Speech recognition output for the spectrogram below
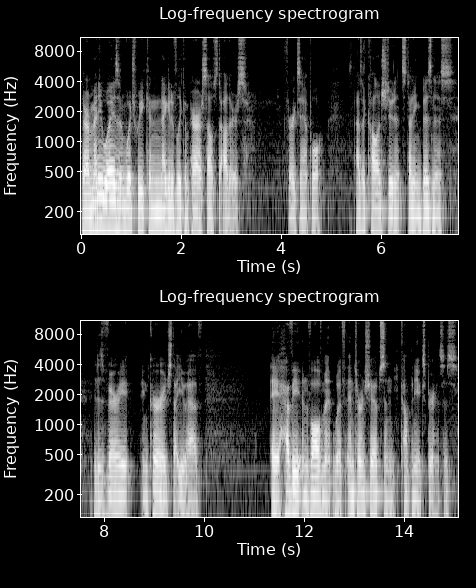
There are many ways in which we can negatively compare ourselves to others. For example, as a college student studying business, it is very encouraged that you have a heavy involvement with internships and company experiences.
